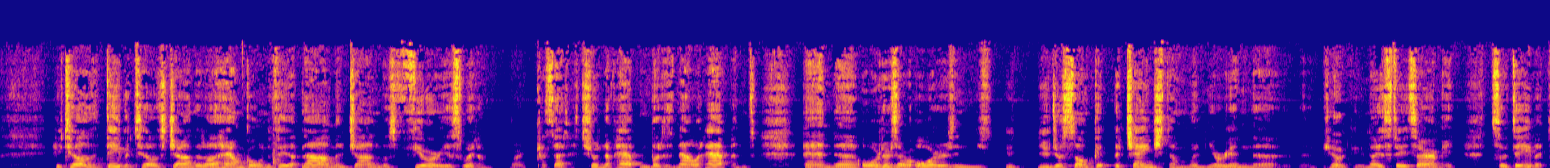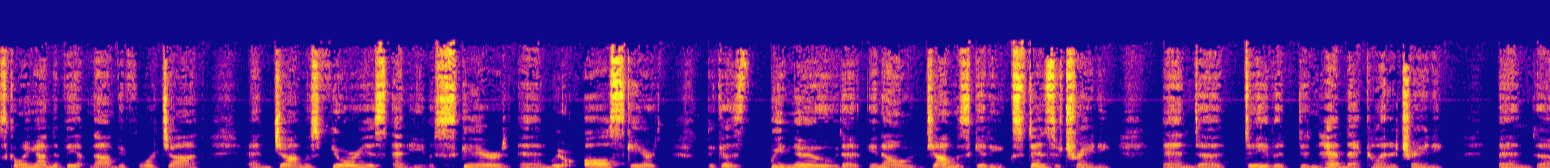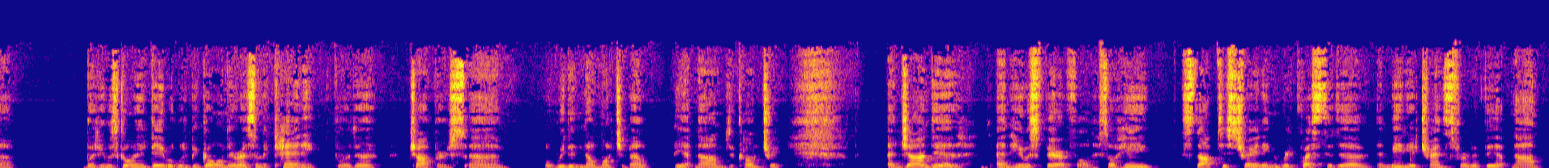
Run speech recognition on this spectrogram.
he tells David tells John that I am going to Vietnam, and John was furious with him, right? Because that shouldn't have happened, but now it happened. And uh, orders are orders, and you, you just don't get to change them when you're in the you know the United States Army. So David's going on to Vietnam before John, and John was furious, and he was scared, and we were all scared because we knew that you know John was getting extensive training, and uh, David didn't have that kind of training and uh, but he was going. David would be going there as a mechanic for the choppers. Um, but we didn't know much about Vietnam, the country, and John did, and he was fearful. So he stopped his training, requested a immediate transfer to Vietnam.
